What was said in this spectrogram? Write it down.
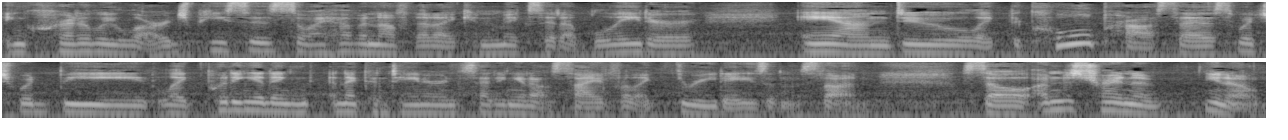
incredibly large pieces. So I have enough that I can mix it up later and do like the cool process, which would be like putting it in, in, a container and setting it outside for like three days in the sun. So I'm just trying to, you know,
